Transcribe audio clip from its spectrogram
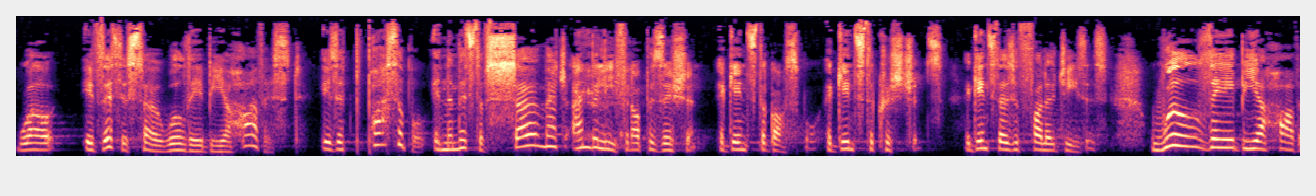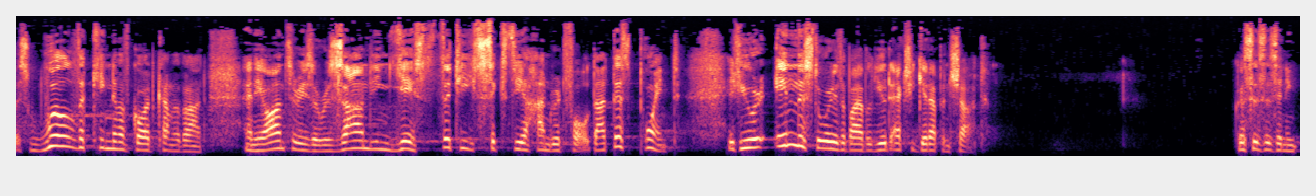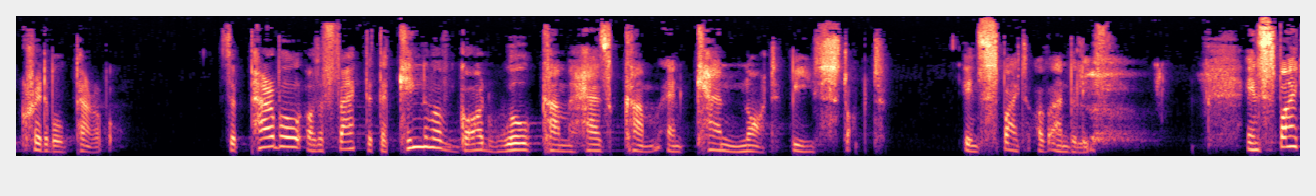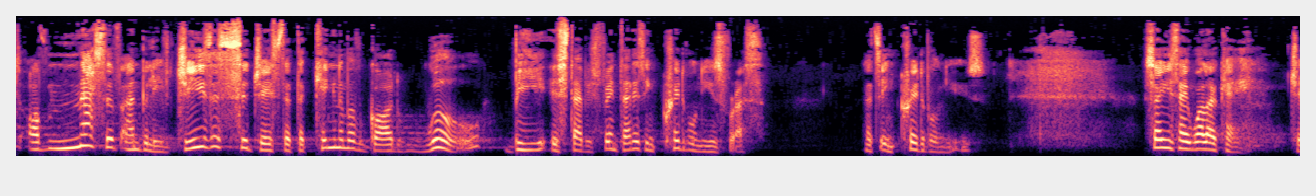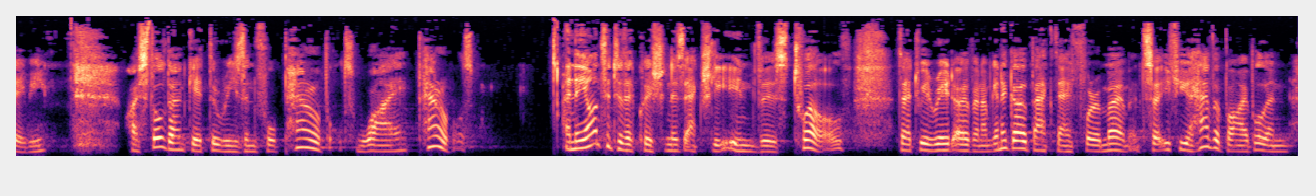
well, if this is so, will there be a harvest? Is it possible in the midst of so much unbelief and opposition against the gospel, against the Christians, against those who follow Jesus? Will there be a harvest? Will the kingdom of God come about? And the answer is a resounding yes, 30, 60, 100 fold. Now at this point, if you were in the story of the Bible, you'd actually get up and shout. Because this is an incredible parable. It's a parable of the fact that the kingdom of God will come, has come, and cannot be stopped in spite of unbelief. In spite of massive unbelief, Jesus suggests that the kingdom of God will be established. Friend, that is incredible news for us. That's incredible news. So you say, well, okay, JB, I still don't get the reason for parables. Why parables? And the answer to that question is actually in verse 12 that we read over. And I'm going to go back there for a moment. So if you have a Bible and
